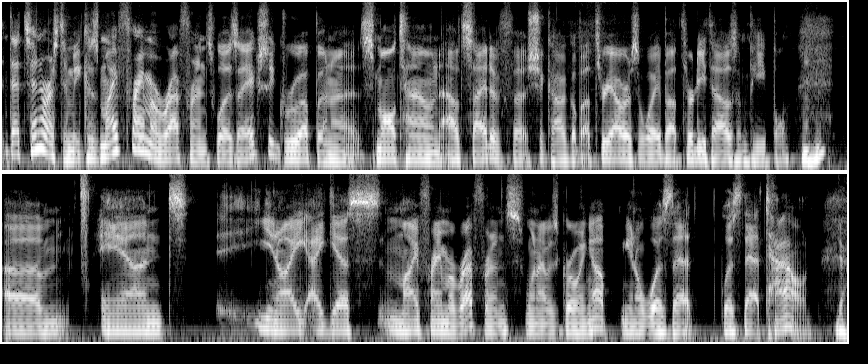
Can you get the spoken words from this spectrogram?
that's interesting because my frame of reference was I actually grew up in a small town outside of uh, Chicago, about three hours away, about thirty thousand people, mm-hmm. um, and you know, I, I, guess my frame of reference when I was growing up, you know, was that was that town. Yeah.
